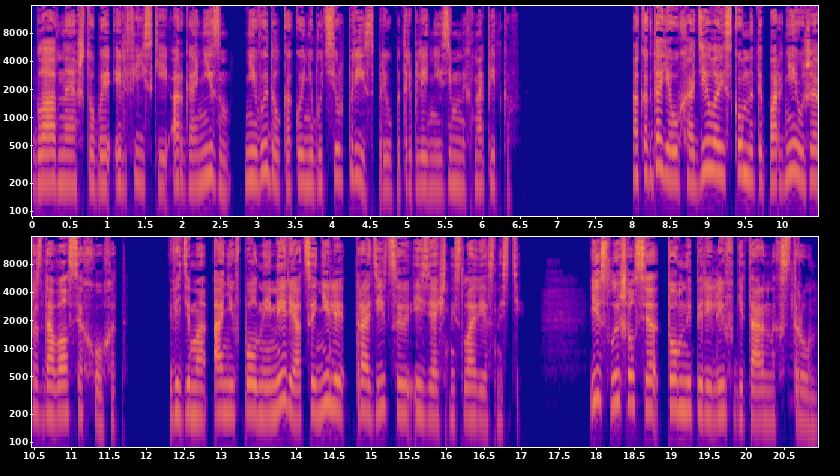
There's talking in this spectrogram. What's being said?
Главное, чтобы эльфийский организм не выдал какой-нибудь сюрприз при употреблении земных напитков. А когда я уходила, из комнаты парней уже раздавался хохот. Видимо, они в полной мере оценили традицию изящной словесности. И слышался томный перелив гитарных струн.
